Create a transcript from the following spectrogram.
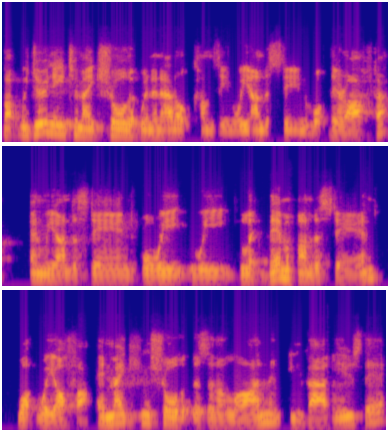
But we do need to make sure that when an adult comes in, we understand what they're after, and we understand, or we we let them understand what we offer and making sure that there's an alignment in values there.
